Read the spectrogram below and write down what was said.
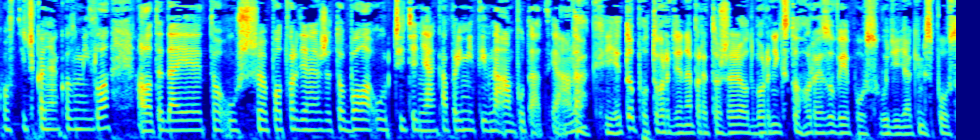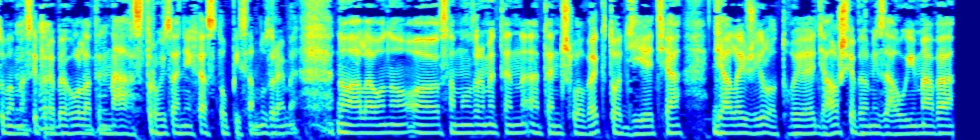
kostička nejako zmizla, ale teda je to už potvrdené, že to bola určite nejaká primitívna amputácia. Áno? Tak, je to potvrdené, pretože odborník z toho rezu vie posúdiť, akým spôsobom mm-hmm. asi mhm. prebehol a ten mhm. nástroj zanechá stopy samozrejme. No ale ono, samozrejme ten, ten človek, to dieťa ďalej žilo. To je ďalšia veľmi zaujímavá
